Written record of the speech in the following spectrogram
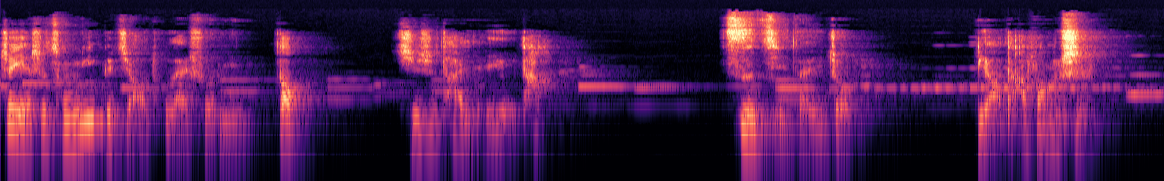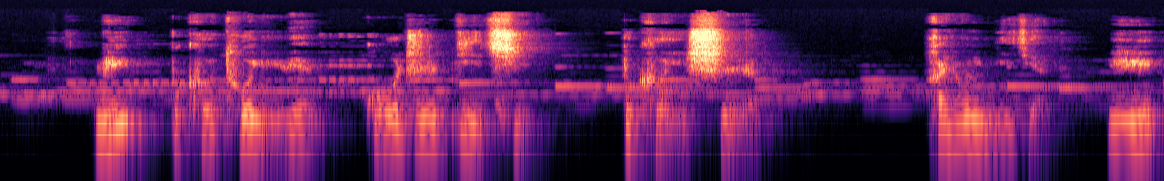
这也是从另一个角度来说明道，其实它也有它自己的一种表达方式。鱼不可脱于渊，国之利器。不可以示人，很容易理解。鱼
